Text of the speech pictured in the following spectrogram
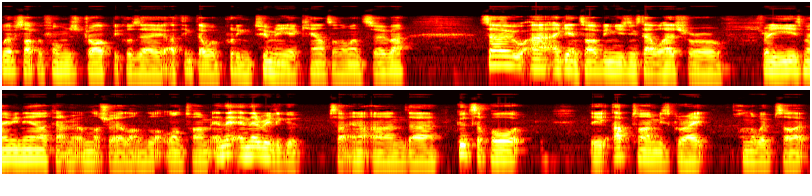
website performance dropped because they, I think they were putting too many accounts on the one server. So uh, again, so I've been using StableHost for three years maybe now. I can't remember. I'm not sure how long, long time, and they're, and they're really good. So and, and uh, good support. The uptime is great on the website.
